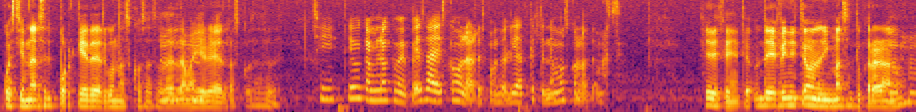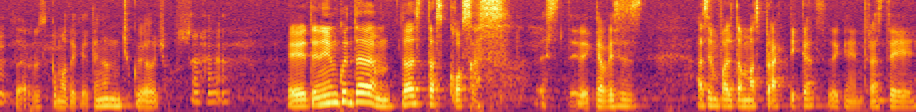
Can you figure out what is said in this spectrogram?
cuestionarse el porqué de algunas cosas o de la mayoría de las cosas, ¿sabes? Sí, digo que a mí lo que me pesa es como la responsabilidad que tenemos con los demás. Sí, definitivamente. Definitivamente, y más en tu carrera, ¿no? Ujú. O sea, es como de que tengan mucho cuidado, chavos. Ajá. Eh, teniendo en cuenta todas estas cosas, este, de que a veces hacen falta más prácticas, de que entraste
